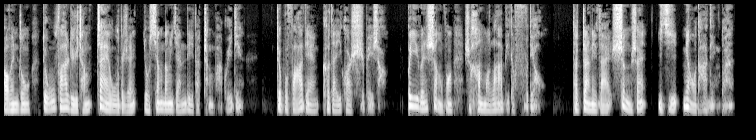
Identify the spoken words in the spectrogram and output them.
条文中对无法履偿债务的人有相当严厉的惩罚规定。这部法典刻在一块石碑上，碑文上方是汉谟拉比的浮雕，他站立在圣山。以及庙塔顶端，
